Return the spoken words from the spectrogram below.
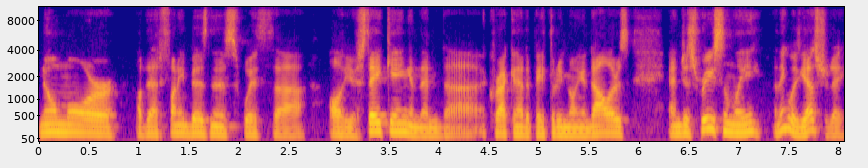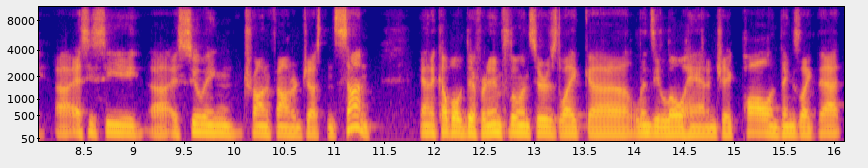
no more of that funny business with." Uh, all your staking, and then uh, Kraken had to pay $30 million. And just recently, I think it was yesterday, uh, SEC uh, is suing Tron founder Justin Sun and a couple of different influencers like uh, Lindsay Lohan and Jake Paul and things like that.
